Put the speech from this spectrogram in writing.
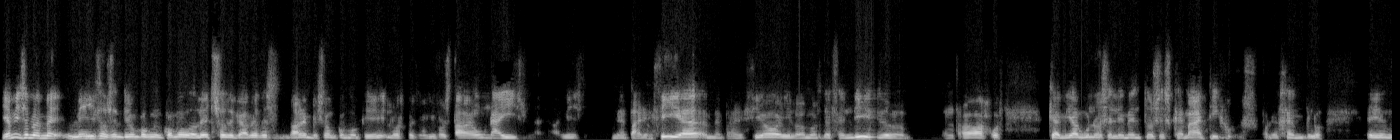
Y a mí siempre me, hizo sentir un poco incómodo el hecho de que a veces da la impresión como que los petroglifos estaban en una isla. A mí me parecía, me pareció, y lo hemos defendido en trabajos, que había algunos elementos esquemáticos, por ejemplo, eh,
